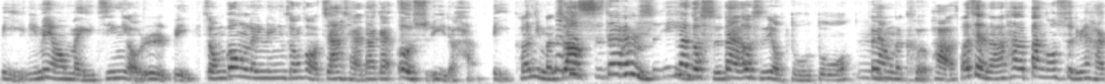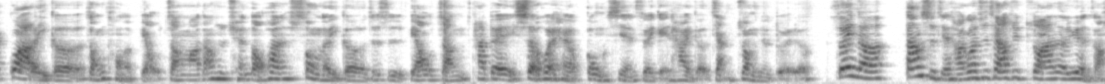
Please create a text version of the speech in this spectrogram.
币，里面有美金有日币，总共零零总总加起来大概二十亿的韩币。可你们知道那个时代二十亿，那个时代二十亿有多多，嗯非常的可怕。而且呢，他的办公室里面还挂了一个总统的表彰啊，当时全斗焕送了一个就是标章，他对社会很有贡献，所以给他一个奖状就对了。所以呢，当时检察官就是要去抓那个院长，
